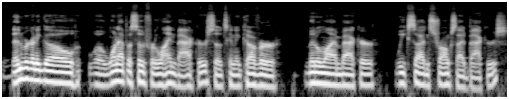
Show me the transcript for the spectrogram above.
Then we're going to go well, one episode for linebackers. So it's going to cover middle linebacker, weak side and strong side backers.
